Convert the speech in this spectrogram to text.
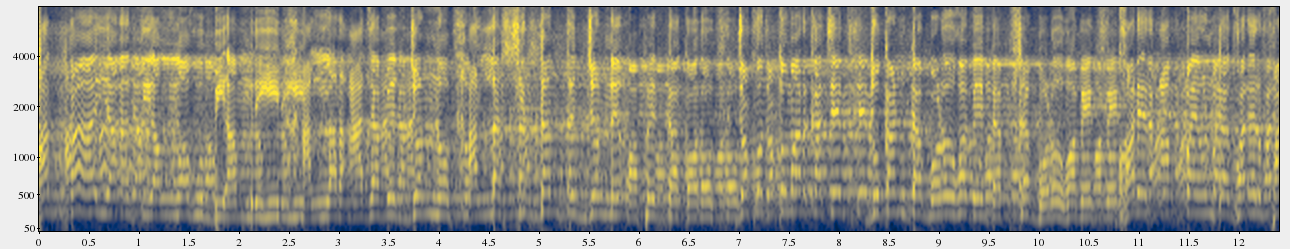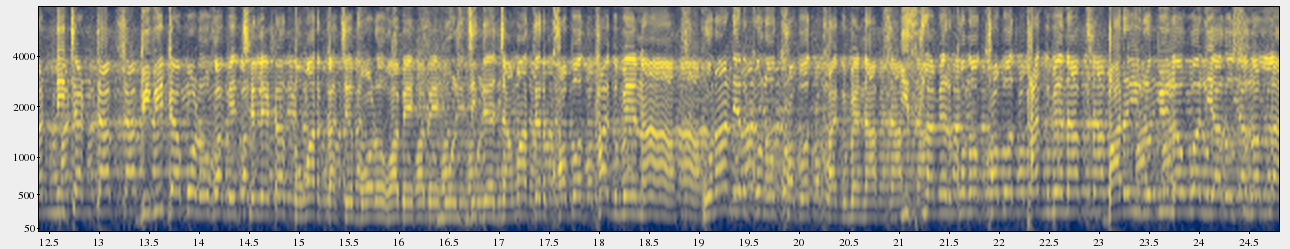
হাত্তা ইয়াতি আল্লাহু বিআমরিহি। আল্লাহর আযাবের জন্য, আল্লাহর সিদ্ধান্ত সিদ্ধান্তের জন্য অপেক্ষা করো। যখন তোমার কাছে দোকানটা বড় হবে, ব্যবসা বড় হবে, ঘরের আপ্যায়নটা, ঘরের ফার্নিচারটা, বিবিটা বড় হবে, ছেলেটা তোমার কাছে বড় হবে। মসজিদে জামাতের খবর থাকবে না, কোরআনের কোনো খবর থাকবে না, ইসলামের কোনো খবর থাকবে না। বারোই রবিউল আউয়াল, ইয়া রাসূলুল্লাহ,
